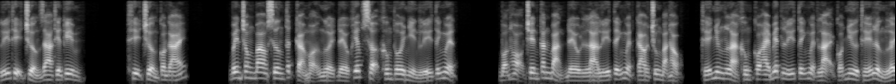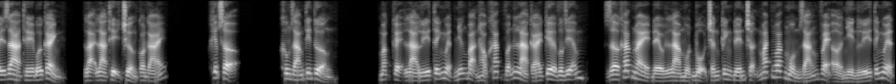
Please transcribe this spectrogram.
Lý thị trưởng gia thiên kim. Thị trưởng con gái. Bên trong bao xương tất cả mọi người đều khiếp sợ không thôi nhìn lý tĩnh nguyệt. Bọn họ trên căn bản đều là lý tĩnh nguyệt cao trung bạn học, thế nhưng là không có ai biết lý tĩnh nguyệt lại có như thế lừng lẫy ra thế bối cảnh, lại là thị trưởng con gái. Khiếp sợ không dám tin tưởng. Mặc kệ là lý tĩnh nguyệt những bạn học khác vẫn là cái kia vương diễm, giờ khác này đều là một bộ chấn kinh đến trận mắt ngoác mồm dáng vẻ ở nhìn lý tĩnh nguyệt.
